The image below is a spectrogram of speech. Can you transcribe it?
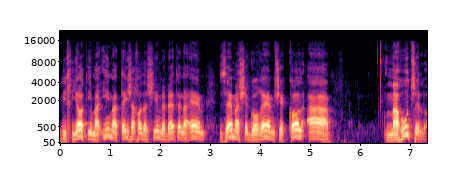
לחיות עם האימא תשע חודשים בבטן האם, זה מה שגורם שכל המהות שלו,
